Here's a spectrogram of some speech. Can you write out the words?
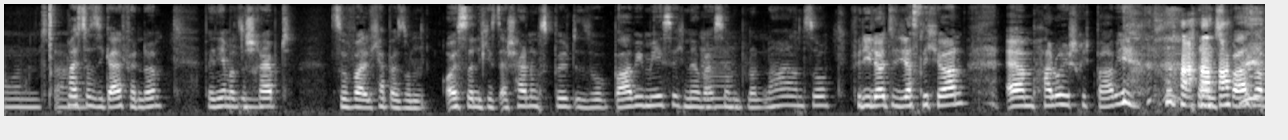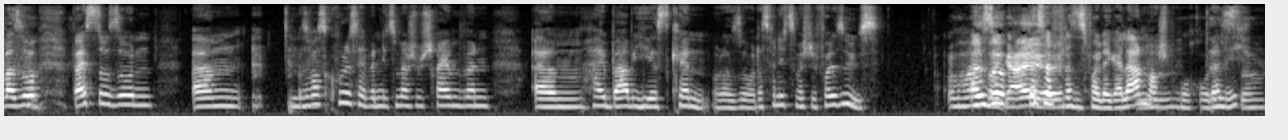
Und. Ähm, weißt du, was ich geil finde? Wenn jemand so mhm. schreibt, so, weil ich habe ja so ein äußerliches Erscheinungsbild, so Barbie-mäßig, ne, weißt mhm. mit blonden Haaren und so. Für die Leute, die das nicht hören, ähm, hallo, hier spricht Barbie. Nein, Spaß, aber so, weißt du, so ein, ähm, so was Cooles halt, wenn die zum Beispiel schreiben würden, ähm, hi Barbie, hier ist Ken oder so. Das finde ich zum Beispiel voll süß. Oh, also, geil. Das, wär, das ist voll der geile mhm, Anmachspruch, oder nicht? So.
